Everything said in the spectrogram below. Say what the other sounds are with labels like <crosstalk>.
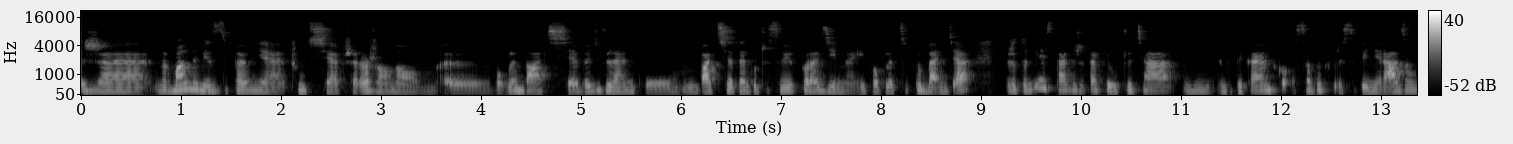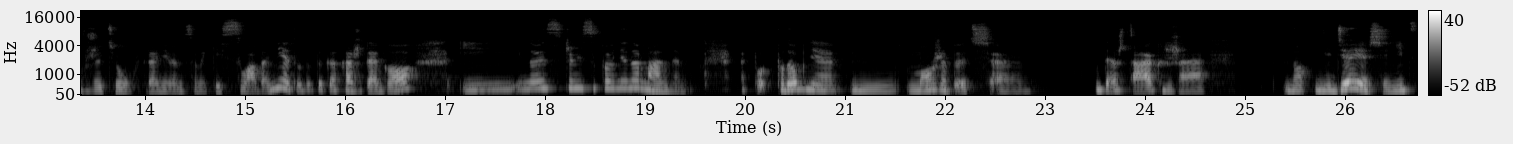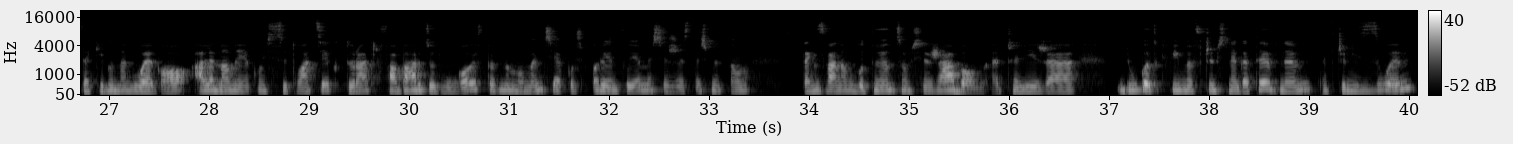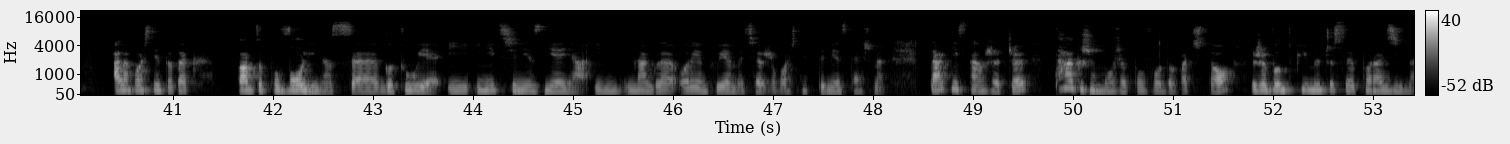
że normalnym jest zupełnie czuć się przerażoną, y, w ogóle bać się, być w lęku, bać się tego, czy sobie poradzimy i w ogóle co to będzie, że to nie jest tak, że takie uczucia mm, dotykają tylko osoby, które sobie nie radzą w życiu, które nie wiem, są jakieś słabe. Nie, to dotyka każdego i no jest czymś zupełnie normalnym. Podobnie mm, może być e, też tak, że no, nie dzieje się nic takiego nagłego, ale mamy jakąś sytuację, która trwa bardzo długo i w pewnym momencie jakoś orientujemy się, że jesteśmy tą tak zwaną gotującą się żabą, czyli że długo tkwimy w czymś negatywnym, w czymś złym, ale właśnie to tak bardzo powoli nas e, gotuje i, i, nic się nie zmienia, i nagle orientujemy się, że właśnie w tym jesteśmy. Taki stan rzeczy także może powodować to, że wątpimy, czy sobie poradzimy.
